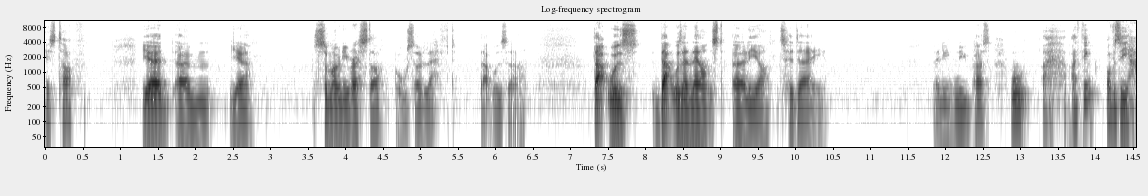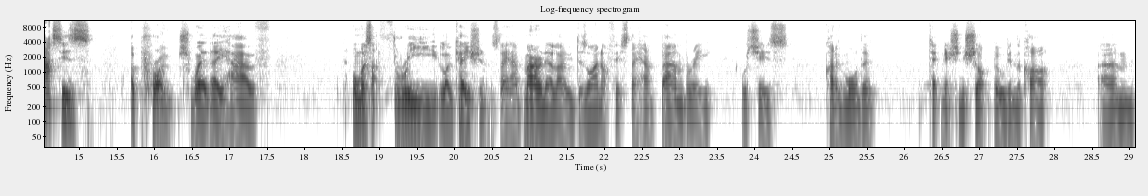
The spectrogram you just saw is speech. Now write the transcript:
It's tough. Yeah, um, yeah. Simone Resta also left. That was uh, that was that was announced earlier today. They need new person. Well, I think obviously Haas's approach where they have almost like three locations. They have Maranello Design Office. They have Banbury, which is kind of more the technician shop building the car. Um,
